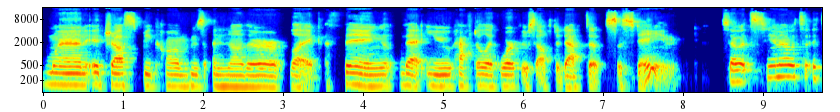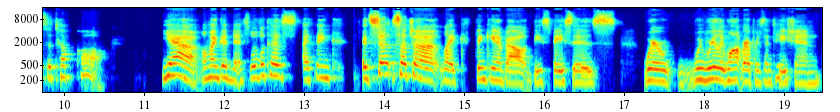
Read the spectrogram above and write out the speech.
when it just becomes another like thing that you have to like work yourself to death to sustain. So it's you know it's it's a tough call. Yeah. Oh my goodness. Well because i think it's such a like thinking about these spaces where we really want representation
